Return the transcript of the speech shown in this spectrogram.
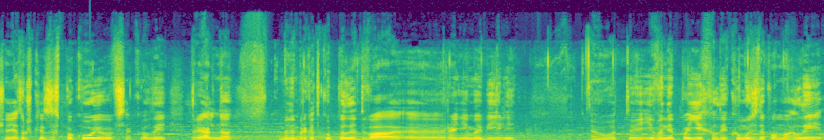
що я трошки заспокоювався, коли реально ми, наприклад, купили два е, реанімобілі, от, і вони поїхали, комусь допомогли.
